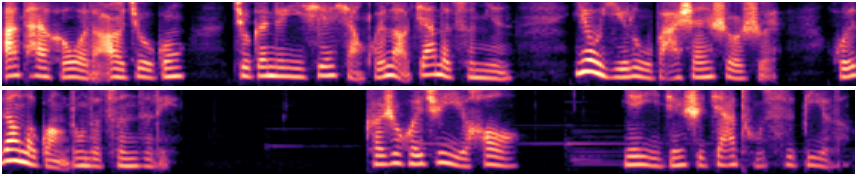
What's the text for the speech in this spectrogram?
阿泰和我的二舅公就跟着一些想回老家的村民，又一路跋山涉水，回到了广东的村子里。可是回去以后，也已经是家徒四壁了。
